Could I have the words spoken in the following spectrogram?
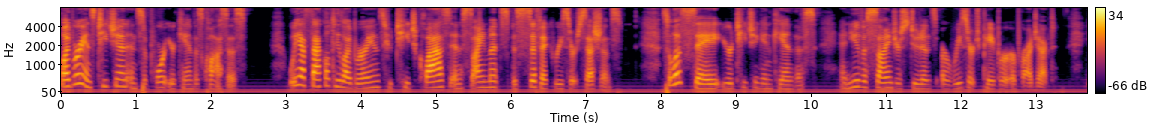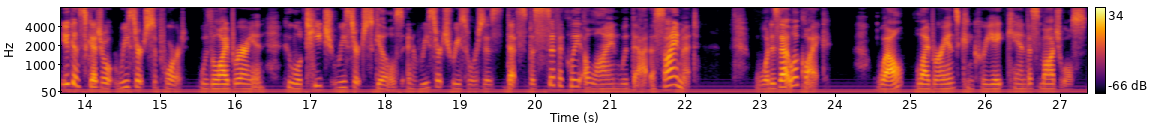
Librarians teach in and support your Canvas classes. We have faculty librarians who teach class and assignment specific research sessions. So let's say you're teaching in Canvas and you've assigned your students a research paper or project. You can schedule research support with a librarian who will teach research skills and research resources that specifically align with that assignment. What does that look like? Well, librarians can create Canvas modules,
